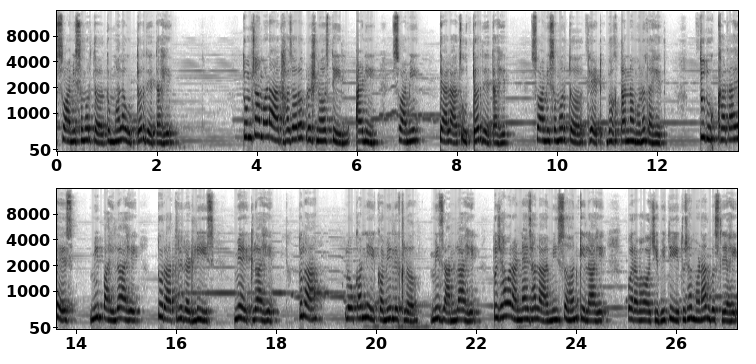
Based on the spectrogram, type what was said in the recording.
स्वामी समर्थ तुम्हाला उत्तर देत आहे. तुमच्या मनात हजारो प्रश्न असतील आणि स्वामी त्यालाच उत्तर देत आहेत. स्वामी समर्थ थेट भक्तांना म्हणत आहेत तू दुःखात आहेस मी पाहिलं आहे तू रात्री रडलीस मी ऐकलं आहे. तुला लोकांनी कमी लेखलं मी जाणलं आहे. तुझ्यावर अन्याय झाला मी सहन केला आहे. पराभवाची भीती तुझ्या मनात बसली आहे.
